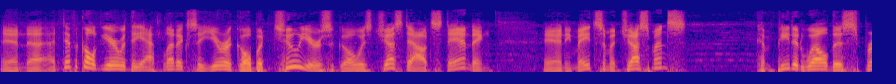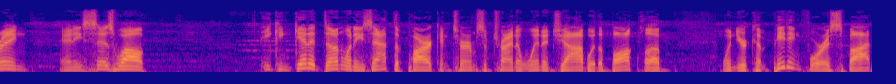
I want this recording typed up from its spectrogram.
And uh, a difficult year with the Athletics a year ago, but two years ago was just outstanding. And he made some adjustments competed well this spring, and he says while he can get it done when he's at the park in terms of trying to win a job with a ball club, when you're competing for a spot,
